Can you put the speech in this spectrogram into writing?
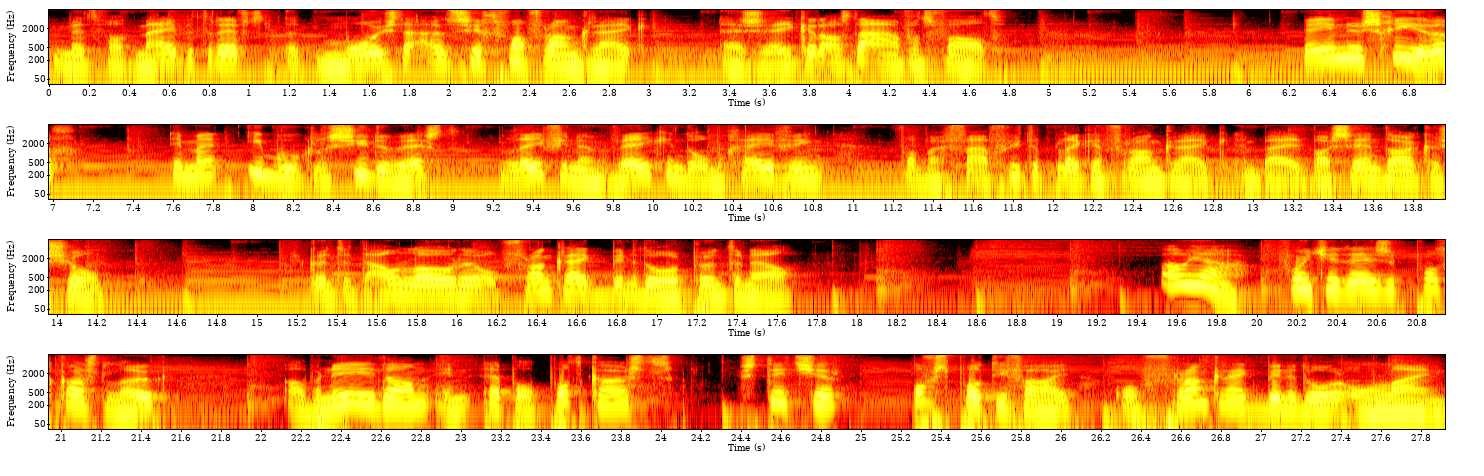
met wat mij betreft het mooiste uitzicht van Frankrijk en zeker als de avond valt. Ben je nieuwsgierig? In mijn e-book Le West leef je een week in de omgeving van mijn favoriete plek in Frankrijk en bij het Bassin d'Arcachon. Je kunt het downloaden op frankrijkbinnendoor.nl. Oh ja, vond je deze podcast leuk? Abonneer je dan in Apple Podcasts, Stitcher of Spotify op Frankrijk Binnendoor online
